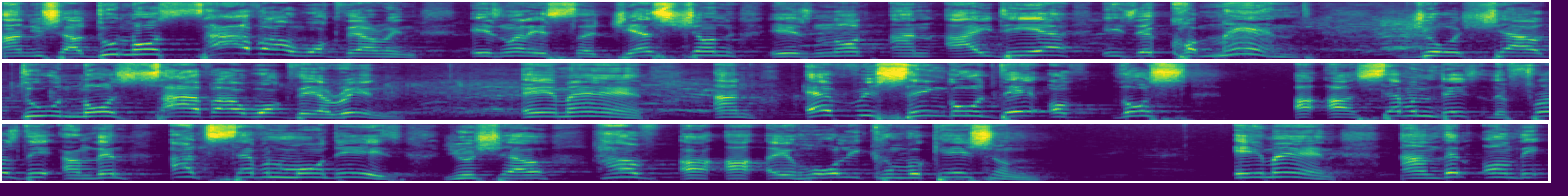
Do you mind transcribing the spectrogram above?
and you shall do no servile work therein. It's not a suggestion, it's not an idea, it's a command you shall do no servile work therein. Amen. And every single day of those uh, uh, seven days, the first day, and then add seven more days, you shall have a, a holy convocation. Amen. And then on the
